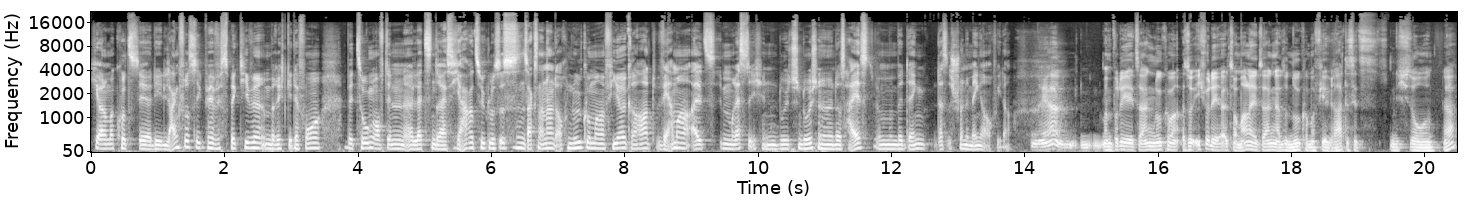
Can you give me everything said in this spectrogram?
Hier auch nochmal kurz die, die, langfristige Perspektive. Im Bericht geht hervor, bezogen auf den äh, letzten 30-Jahre-Zyklus ist es in Sachsen-Anhalt auch 0,4 Grad wärmer als im restlichen deutschen Durchschnitt. Das heißt, wenn man bedenkt, das ist schon eine Menge auch wieder. Naja, man würde jetzt sagen, 0, also ich würde als Normaler jetzt sagen, also 0,4 Grad ist jetzt nicht so, ja,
